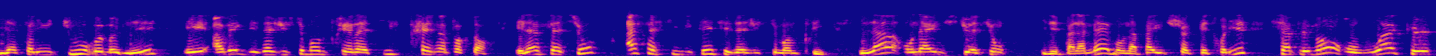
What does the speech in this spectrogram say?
Il a fallu tout remodeler et avec des ajustements de prix relatifs très importants. Et l'inflation a facilité ces ajustements de prix. Là, on a une situation qui n'est pas la même, on n'a pas eu de choc pétrolier, simplement on voit que euh,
